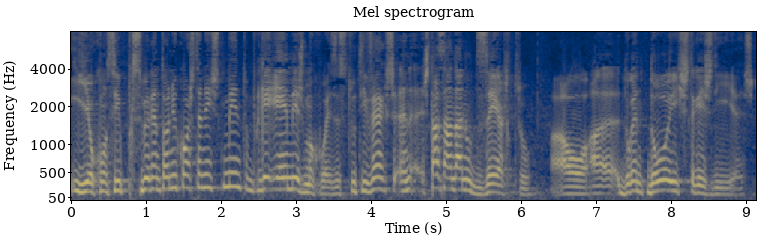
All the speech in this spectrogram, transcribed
e eu consigo perceber António Costa neste momento, porque é a mesma coisa. Se tu tiveres, estás a andar no deserto ao, a, durante dois, três dias,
